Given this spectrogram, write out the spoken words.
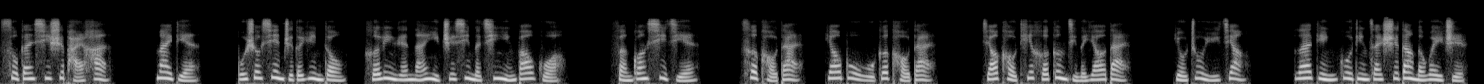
速干吸湿排汗。卖点不受限制的运动和令人难以置信的轻盈包裹。反光细节。侧口袋，腰部五个口袋，脚口贴合更紧的腰带，有助于将 legging 固定在适当的位置，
